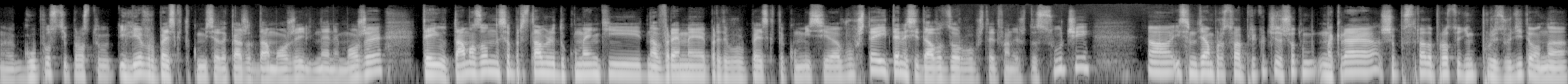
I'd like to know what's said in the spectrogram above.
глупост и просто или Европейската комисия да кажат да може или не не може. Те и от Амазон не са представили документи на време пред Европейската комисия. Въобще и те не си дават зор въобще това нещо да се случи. А, и се надявам просто това приключи, защото накрая ще пострада просто един производител на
